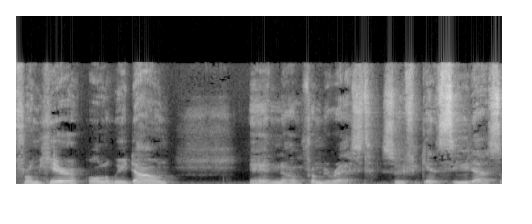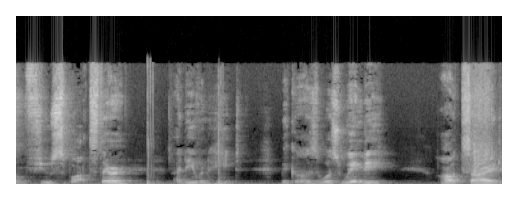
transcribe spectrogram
from here all the way down and um, from the rest. So if you can see there's some few spots there I didn't even hit because it was windy outside.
